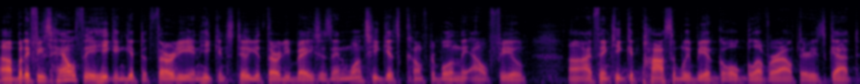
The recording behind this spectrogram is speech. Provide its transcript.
Uh, but if he's healthy, he can get to 30 and he can steal you 30 bases. And once he gets comfortable in the outfield, uh, I think he could possibly be a gold glover out there. He's got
